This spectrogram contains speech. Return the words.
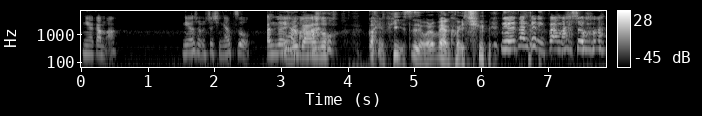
你要干嘛？你有什么事情要做啊，那你你就跟他说 关你屁事，我都不想回去。？”你会这样跟你爸妈说吗？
